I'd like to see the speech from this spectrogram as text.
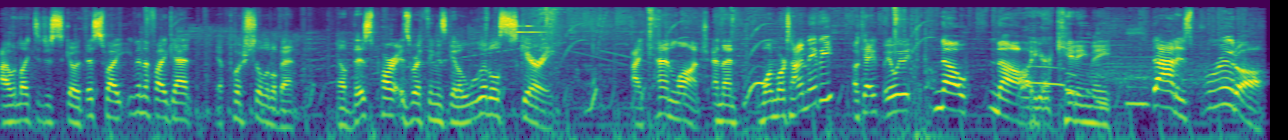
I would like to just go this way, even if I get yeah, pushed a little bit. Now this part is where things get a little scary. I can launch, and then one more time maybe? Okay, wait, wait, wait. No, no, you're kidding me. That is brutal.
